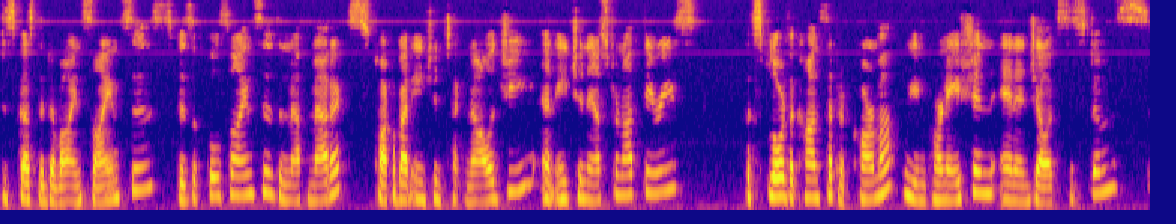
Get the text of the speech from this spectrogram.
discuss the divine sciences, physical sciences, and mathematics, talk about ancient technology and ancient astronaut theories, explore the concept of karma, reincarnation, and angelic systems,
